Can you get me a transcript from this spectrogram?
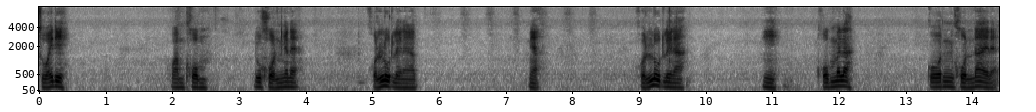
สวยดี ความคม ดูขนกันเนี่ย ขนหลุดเลยนะครับ เนี่ย ขนหลุดเลยนะ นี่ คมไหมล่ะ โกนขนได้เนี่ย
